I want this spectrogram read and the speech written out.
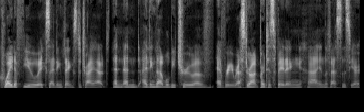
quite a few exciting things to try out. And and I think that will be true of every restaurant participating uh, in the fest this year.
